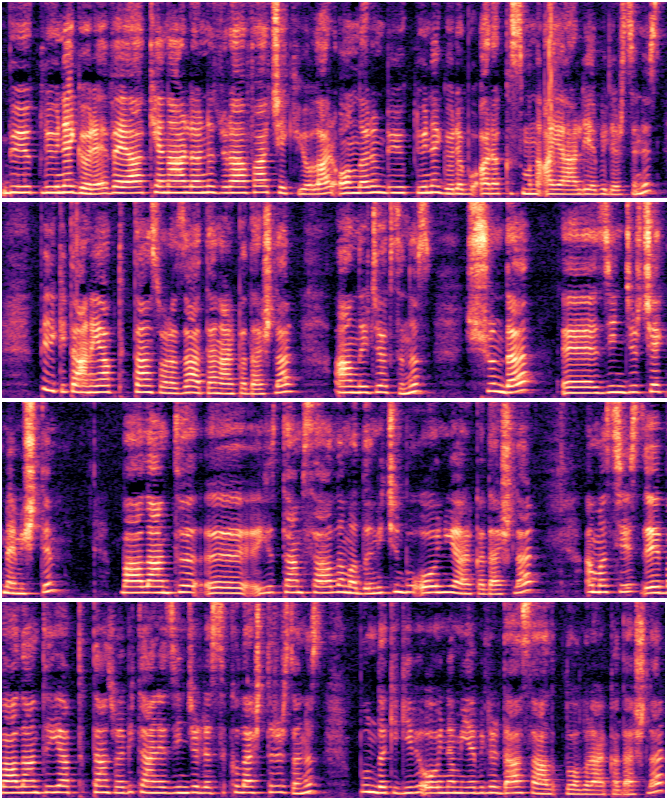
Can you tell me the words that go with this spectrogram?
büyüklüğüne göre veya kenarlarını zürafa çekiyorlar. Onların büyüklüğüne göre bu ara kısmını ayarlayabilirsiniz. Bir iki tane yaptıktan sonra zaten arkadaşlar anlayacaksınız. Şunda e, zincir çekmemiştim. Bağlantıyı tam sağlamadığım için bu oynuyor arkadaşlar. Ama siz e, bağlantıyı yaptıktan sonra bir tane zincirle sıkılaştırırsanız bundaki gibi oynamayabilir. Daha sağlıklı olur arkadaşlar.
